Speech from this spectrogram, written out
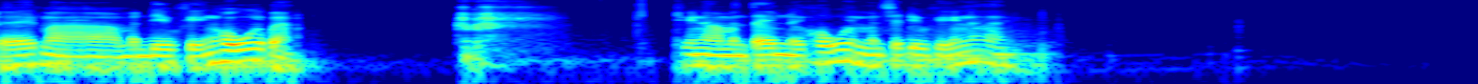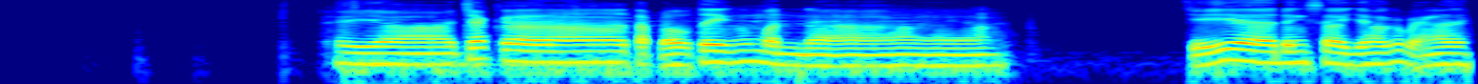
để mà mình điều khiển hú các bạn. Khi nào mình tem được hú thì mình sẽ điều khiển nó thôi. Thì uh, chắc uh, tập đầu tiên của mình uh, chỉ đơn sơ vậy thôi các bạn ơi.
